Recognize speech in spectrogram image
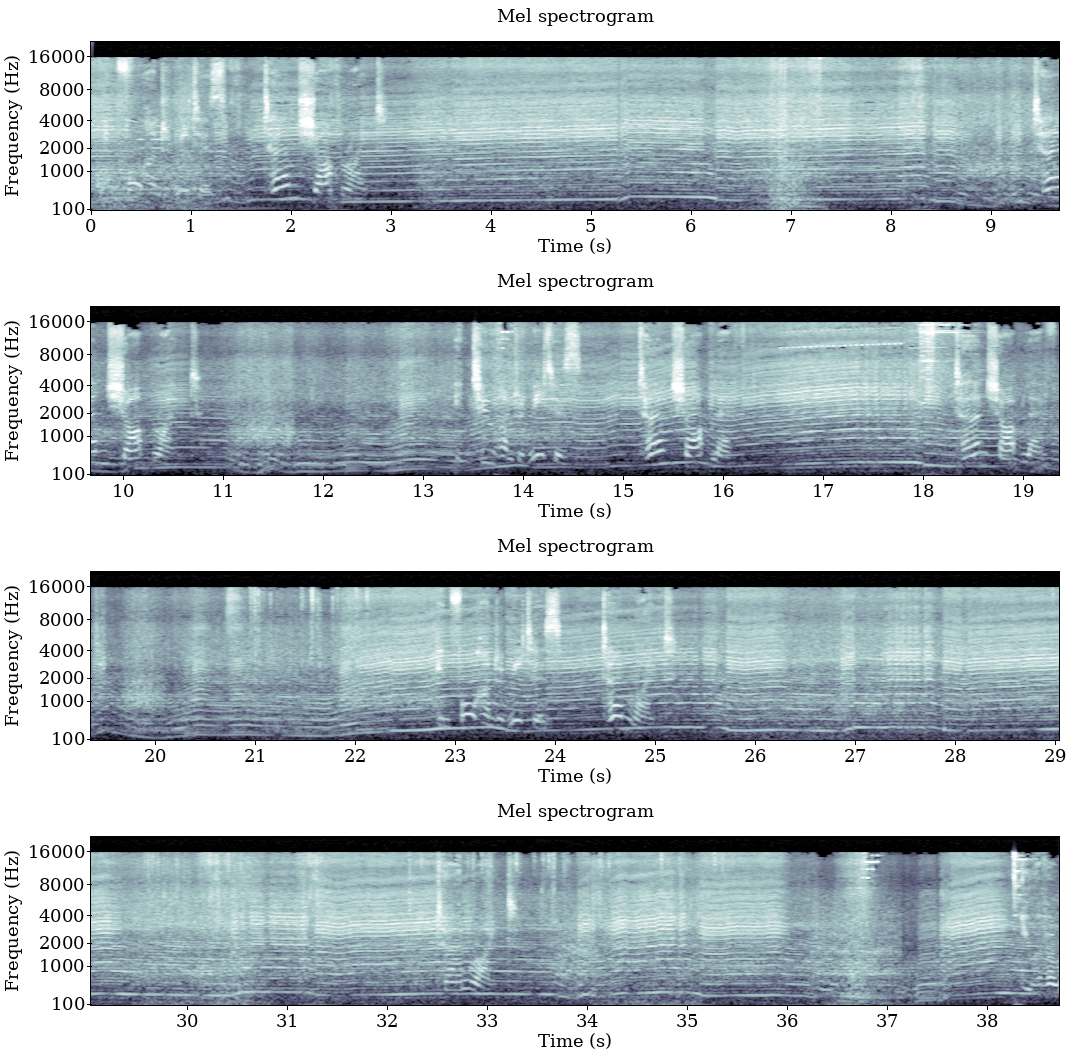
In 400 meters, turn sharp right. Turn sharp right. In 200 meters, turn sharp left. Turn sharp left. In 400 meters, turn right. Turn right. You have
